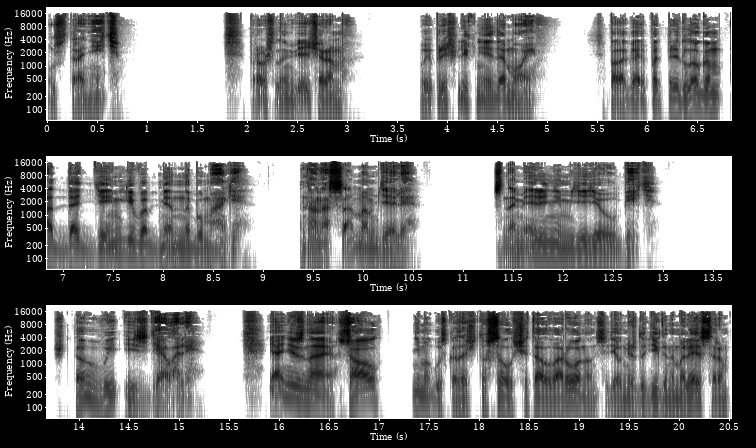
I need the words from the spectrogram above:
устранить. Прошлым вечером вы пришли к ней домой. Полагаю, под предлогом отдать деньги в обмен на бумаги. Но на самом деле с намерением ее убить. Что вы и сделали. Я не знаю. Сол? Не могу сказать, что Сол считал ворон. Он сидел между Диганом и Лессером,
